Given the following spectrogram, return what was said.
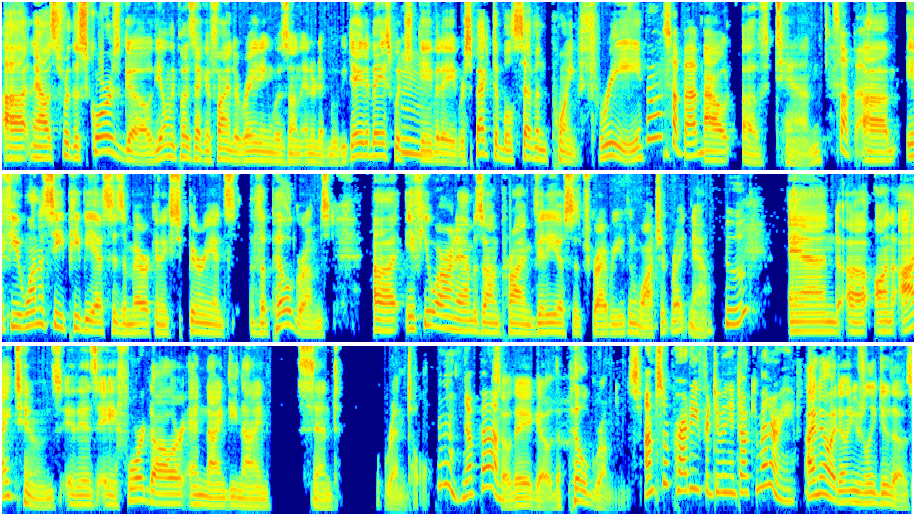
uh, now, as for the scores go, the only place I could find a rating was on Internet Movie Database, which Hmm. gave it a respectable 7.3 Oh, it's not bad. out of 10. It's not bad. Um, if you want to see PBS's American Experience, The Pilgrims, uh, if you are an Amazon Prime Video subscriber, you can watch it right now. Ooh. And uh, on iTunes, it is a $4.99 rental. Hmm, not bad. So there you go, The Pilgrims. I'm so proud of you for doing a documentary. I know I don't usually do those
